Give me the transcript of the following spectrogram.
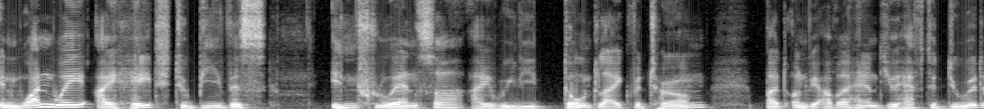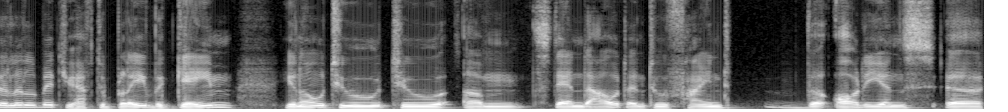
in one way I hate to be this influencer. I really don't like the term, but on the other hand, you have to do it a little bit. You have to play the game, you know, to to um, stand out and to find the audience uh,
